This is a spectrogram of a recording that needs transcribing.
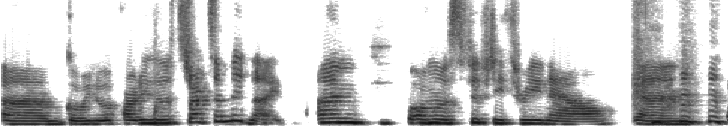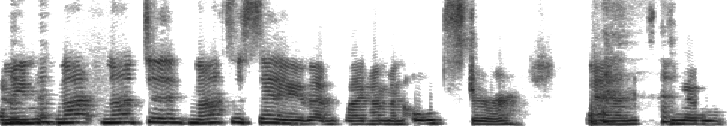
um, going to a party that starts at midnight i'm almost 53 now and i mean not not to not to say that like i'm an oldster and you know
